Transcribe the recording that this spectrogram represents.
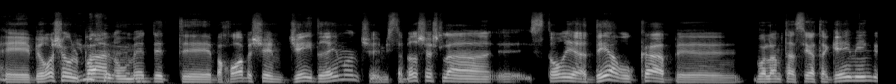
אה, בראש האולפן. עומדת אה, בחורה בשם ג'ייד ריימונד, שמסתבר שיש לה אה, היסטוריה די ארוכה בעולם תעשיית הגיימינג.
